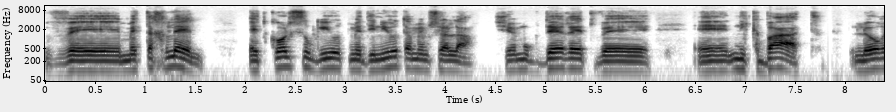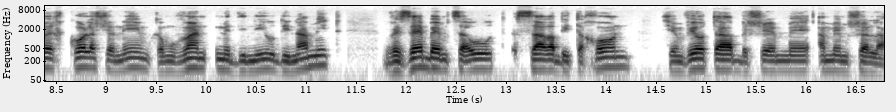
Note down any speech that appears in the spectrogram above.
ומתכלל את כל סוגיות מדיניות הממשלה שמוגדרת ונקבעת לאורך כל השנים, כמובן מדיניות דינמית, וזה באמצעות שר הביטחון, שמביא אותה בשם uh, הממשלה.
